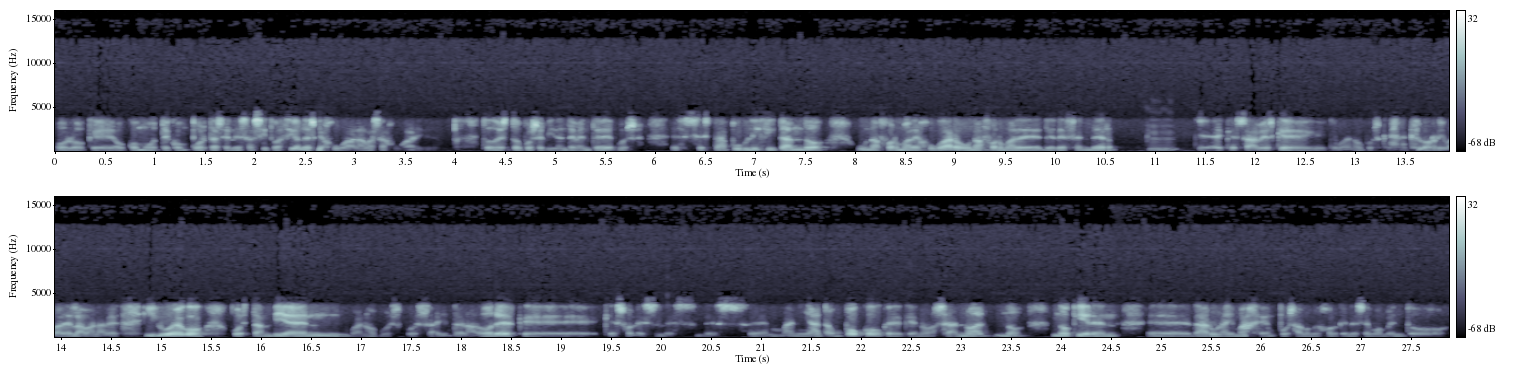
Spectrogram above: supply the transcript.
o, lo que o cómo te comportas en esas situaciones, qué jugada vas a jugar. todo esto, pues evidentemente, pues se está publicitando una forma de jugar o una forma de defender que, sabes que, bueno pues que, los rivales la van a ver. Y luego pues también bueno pues pues hay entrenadores que, que eso les les, eh, maniata un poco que, que no o sea no no no quieren eh, dar una imagen pues a lo mejor que en ese momento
